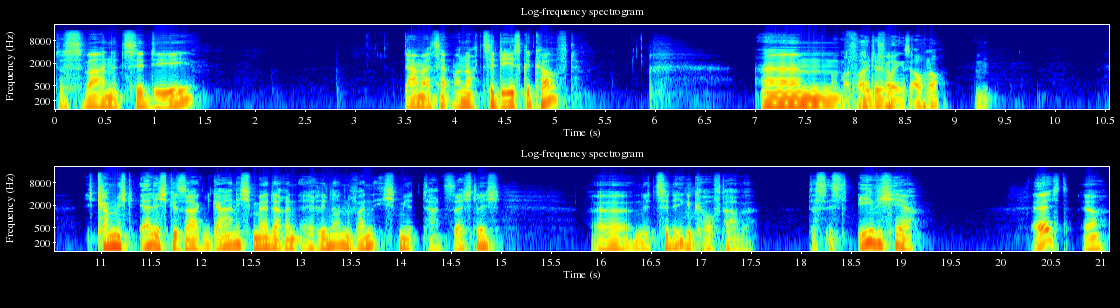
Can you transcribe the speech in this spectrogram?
Das war eine CD. Damals hat man noch CDs gekauft. Ähm, man heute von- übrigens auch noch. Ich kann mich ehrlich gesagt gar nicht mehr daran erinnern, wann ich mir tatsächlich äh, eine CD gekauft habe. Das ist ewig her. Echt? Ja.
